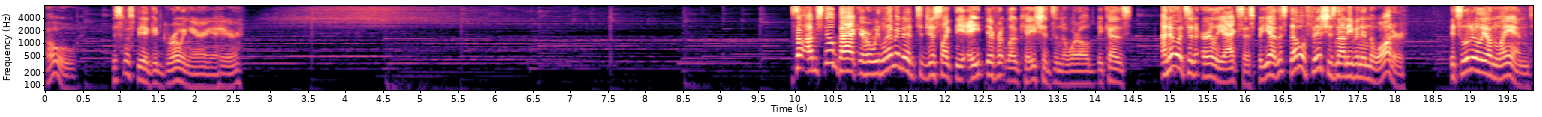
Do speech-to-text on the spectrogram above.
Oh, this must be a good growing area here. So I'm still back. Are we limited to just like the eight different locations in the world? Because I know it's an early access, but yeah, this double fish is not even in the water. It's literally on land.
